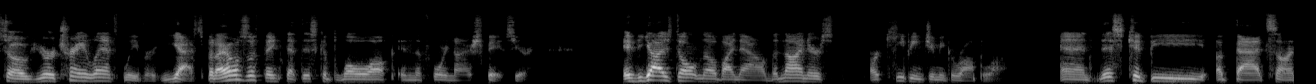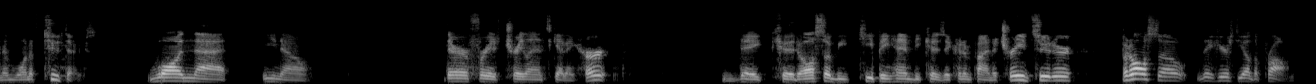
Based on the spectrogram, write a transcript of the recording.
So you're a Trey Lance believer, yes, but I also think that this could blow up in the 49ers face here. If you guys don't know by now, the Niners are keeping Jimmy Garoppolo. And this could be a bad sign of one of two things. One, that, you know, they're afraid of Trey Lance getting hurt. They could also be keeping him because they couldn't find a trade suitor. But also, here's the other problem.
